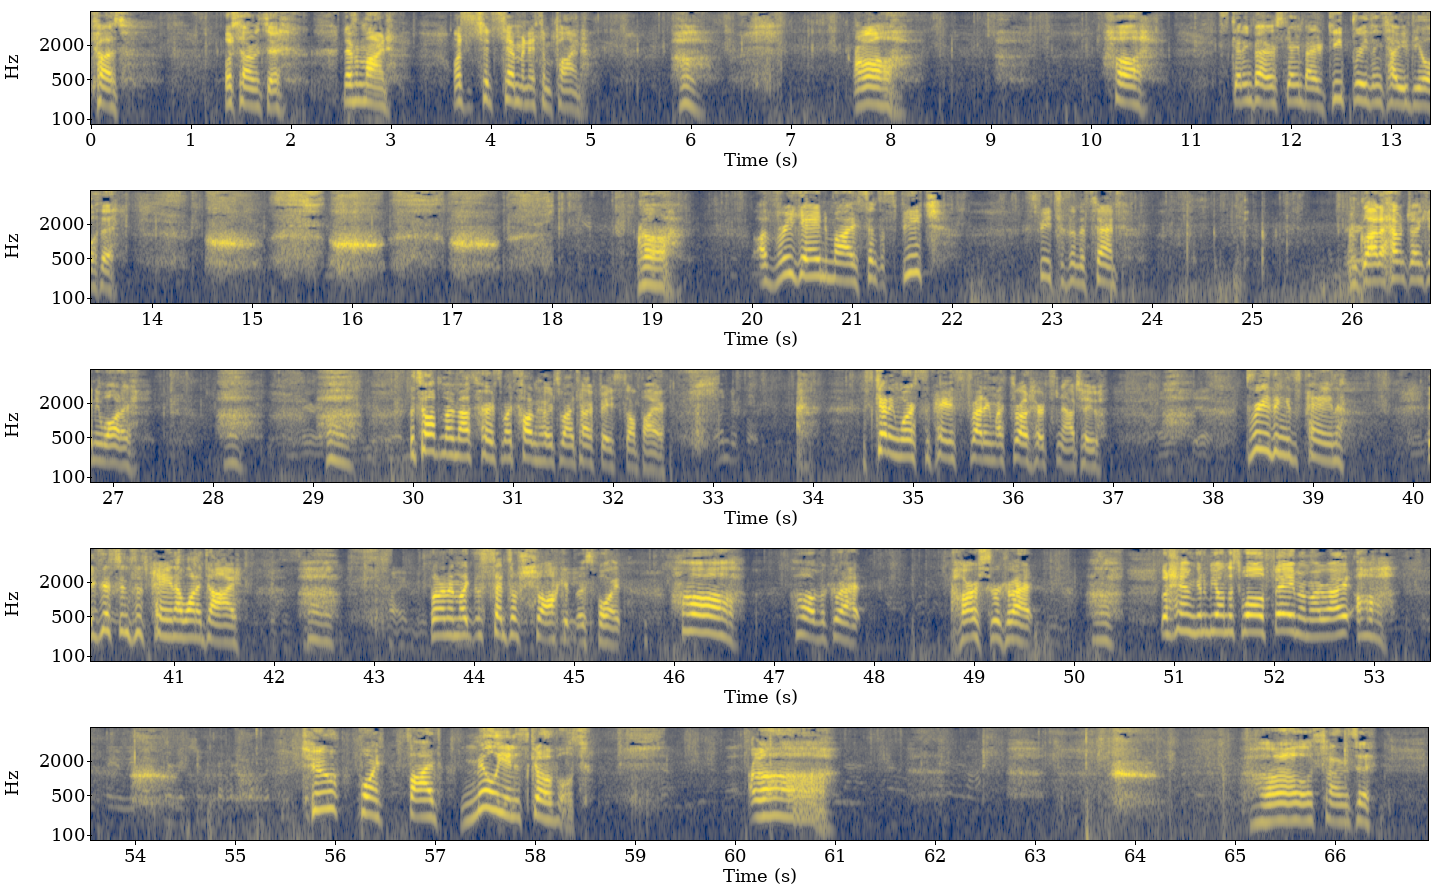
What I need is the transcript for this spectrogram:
Cause, what time is it? Never mind. Once it hits 10 minutes, I'm fine. Oh. Oh. oh. It's getting better, it's getting better. Deep breathing's how you deal with it. Oh. I've regained my sense of speech. Speech is in the tent. I'm glad I haven't drank any water. the top of my mouth hurts, my tongue hurts, my entire face is on fire. It's getting worse, the pain is spreading, my throat hurts now too. Breathing is pain. Existence is pain, I want to die. but I'm in like this sense of shock at this point. Oh, oh, regret. Harsh regret. But hey, I'm gonna be on this wall of fame, am I right? Oh. 2.5 million Scovilles. Oh. Oh, what time is it?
